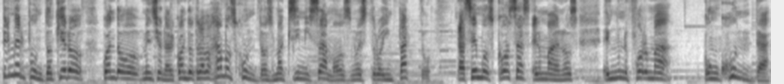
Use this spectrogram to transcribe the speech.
Primer punto, quiero cuando mencionar, cuando trabajamos juntos maximizamos nuestro impacto. Hacemos cosas, hermanos, en una forma conjunta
